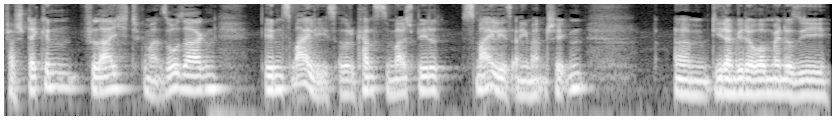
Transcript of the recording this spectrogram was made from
verstecken vielleicht, kann man so sagen, in Smileys. Also du kannst zum Beispiel Smileys an jemanden schicken, ähm, die dann wiederum, wenn du sie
